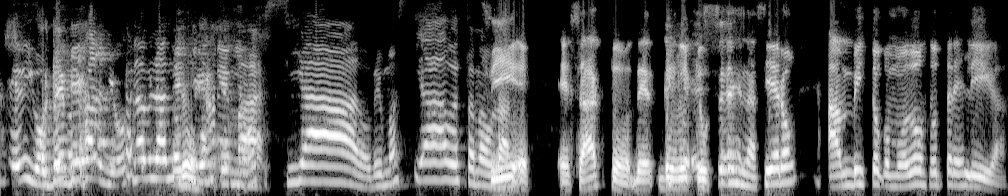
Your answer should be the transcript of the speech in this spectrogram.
lo que digo, Porque en veo 10 que años, están hablando en de 10 años- demasiado, demasiado están hablando. Sí, eh, exacto. De- desde que Ese- ustedes nacieron, han visto como dos o tres ligas.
